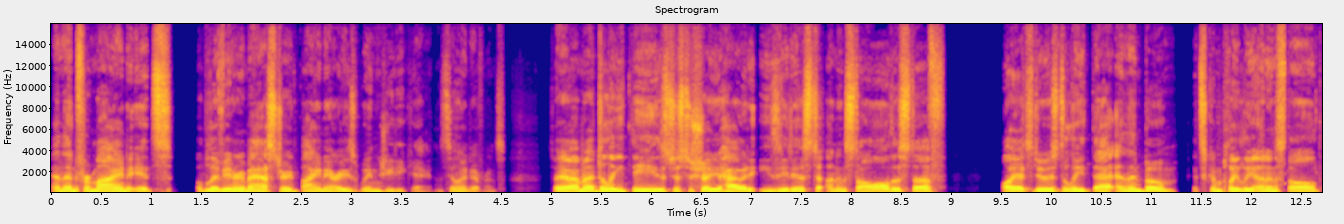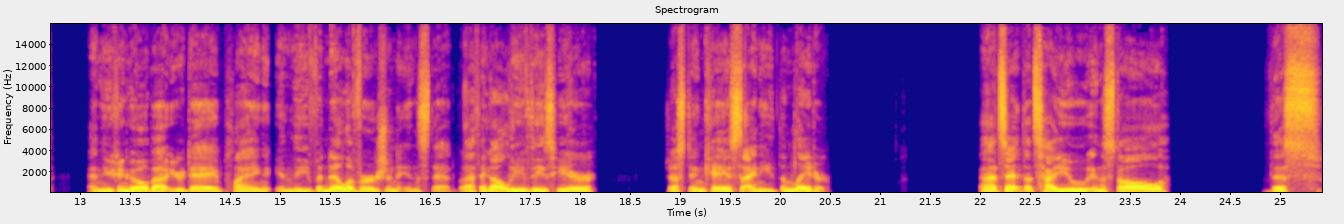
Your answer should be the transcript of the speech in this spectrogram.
And then for mine, it's Oblivion Remastered Binaries WinGDK. That's the only difference. So anyway, I'm going to delete these just to show you how easy it is to uninstall all this stuff. All you have to do is delete that, and then boom, it's completely uninstalled and you can go about your day playing in the vanilla version instead. But I think I'll leave these here just in case I need them later. And that's it. That's how you install this.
